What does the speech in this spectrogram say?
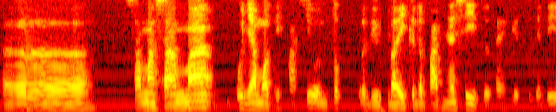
eh, sama-sama punya motivasi untuk lebih baik ke depannya sih itu teh gitu. Jadi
